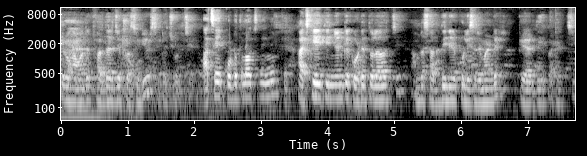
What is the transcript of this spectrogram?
এবং আমাদের ফার্দার যে প্রসিডিওর সেটা চলছে। আজকে কোর্টে তোলা হচ্ছে তিনজনকে? আজকে এই তিনজনকে কোর্টে তোলা হচ্ছে। আমরা সাত দিনের পুলিশ রিমান্ডের প্রেয়ার দিয়ে পাঠাচ্ছি।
